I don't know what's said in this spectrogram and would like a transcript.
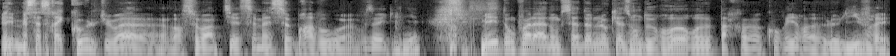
mais, ça serait cool, tu vois, euh, recevoir un petit SMS, bravo, euh, vous avez gagné. Mais donc voilà, donc ça donne l'occasion de re-parcourir euh, le livre et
